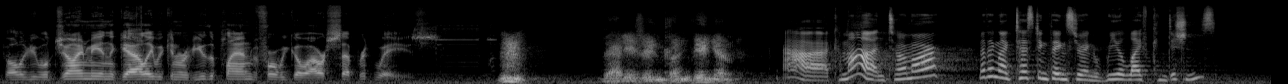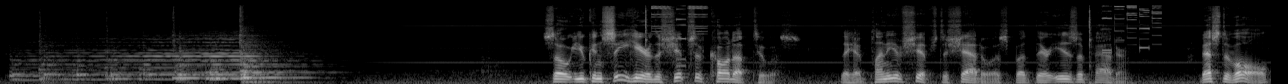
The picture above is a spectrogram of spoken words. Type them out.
If all of you will join me in the galley, we can review the plan before we go our separate ways. Hmm. That is inconvenient. Ah, come on, Tormar. Nothing like testing things during real life conditions. So you can see here the ships have caught up to us. They have plenty of ships to shadow us, but there is a pattern. Best of all,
